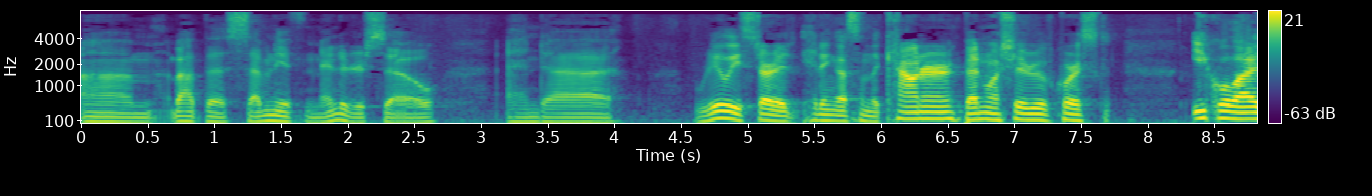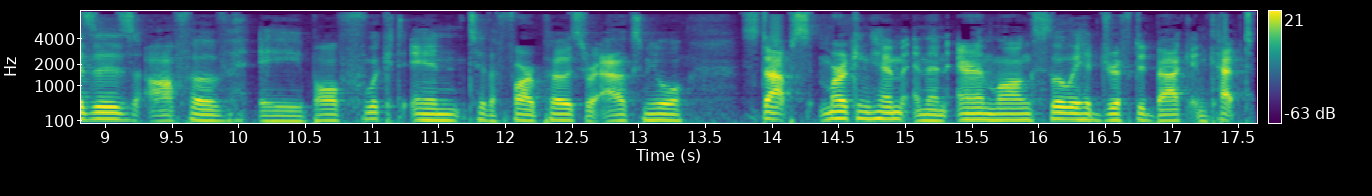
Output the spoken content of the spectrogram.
um, about the 70th minute or so, and uh, really started hitting us on the counter. Benoit Cheyrou, of course, equalizes off of a ball flicked in to the far post where Alex Muyl stops marking him, and then Aaron Long slowly had drifted back and kept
